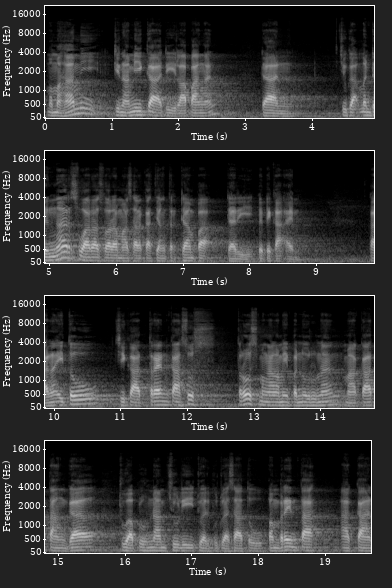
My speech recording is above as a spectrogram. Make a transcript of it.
memahami dinamika di lapangan, dan juga mendengar suara-suara masyarakat yang terdampak dari PPKM. Karena itu, jika tren kasus terus mengalami penurunan, maka tanggal 26 Juli 2021 pemerintah akan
